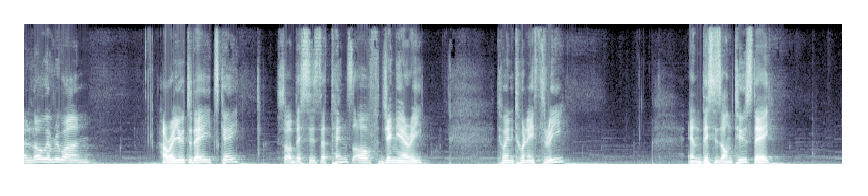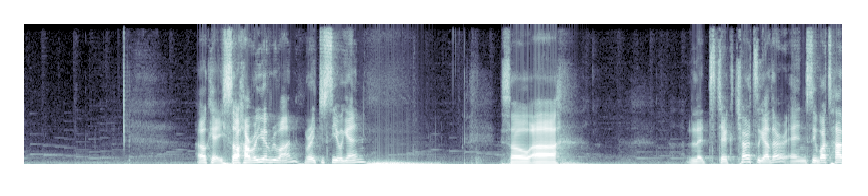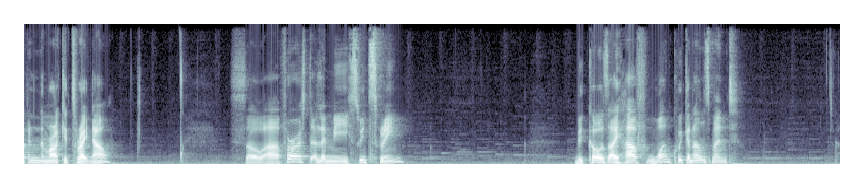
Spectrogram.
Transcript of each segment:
Hello everyone. How are you today? It's Kay. So this is the 10th of January 2023 and this is on Tuesday. Okay, so how are you everyone? Great to see you again. So uh, let's check charts together and see what's happening in the market right now. So uh, first, let me switch screen because I have one quick announcement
